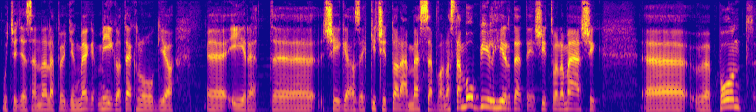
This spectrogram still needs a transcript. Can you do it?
úgyhogy ezen ne lepődjünk meg, még a technológia érettsége az egy kicsit talán messzebb van. Aztán mobil hirdetés, itt van a másik pont,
